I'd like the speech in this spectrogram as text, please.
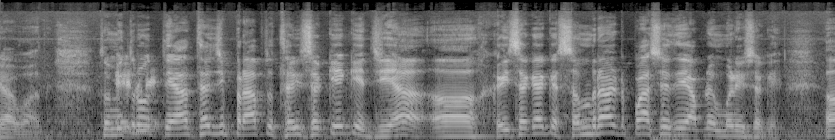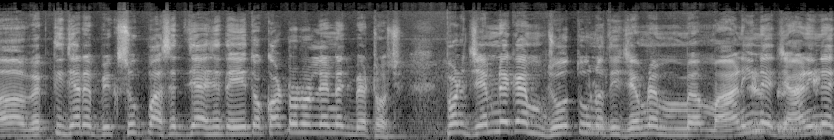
ક્યાં વાત. તો મિત્રો ત્યાંથી જ પ્રાપ્ત થઈ શકે કે જ્યાં કહી શકાય કે સમ્રાટ પાસેથી આપણે મળી શકે. વ્યક્તિ જ્યારે ભિક્ષુક પાસે જાય છે તો એ તો કટોરો લઈને જ બેઠો છે. પણ જેમને કાંઈ જોતું નથી જેમણે માણીને જાણીને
